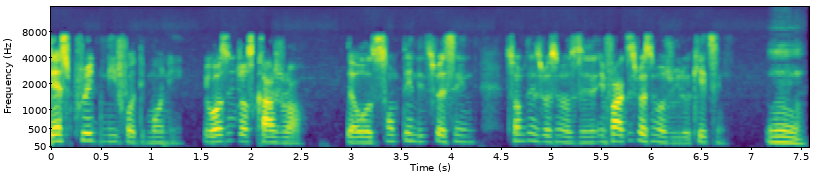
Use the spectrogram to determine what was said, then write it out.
desperate need for the money. It wasn't just casual. There was something this person, something this person was. In fact, this person was relocating Mm.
